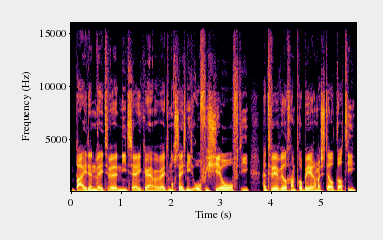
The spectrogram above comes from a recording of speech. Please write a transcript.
Biden weten we niet zeker. We weten nog steeds niet officieel of hij het weer wil gaan proberen. Maar stel dat hij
